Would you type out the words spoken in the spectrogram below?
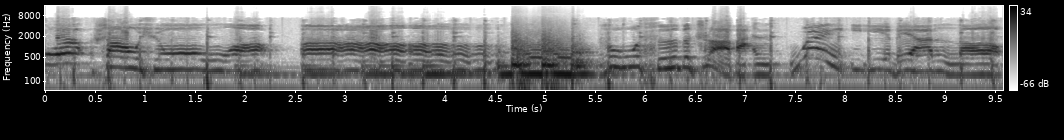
明烈火烧胸窝，如此的这般问一遍呐，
